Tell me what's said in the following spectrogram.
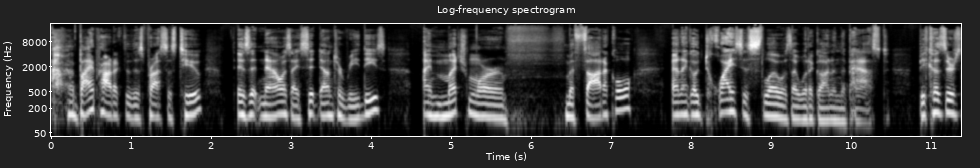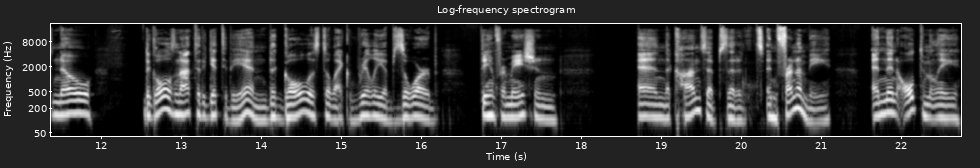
A byproduct of this process, too, is that now as I sit down to read these, I'm much more methodical and I go twice as slow as I would have gone in the past because there's no, the goal is not to get to the end. The goal is to like really absorb the information and the concepts that it's in front of me And then ultimately,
